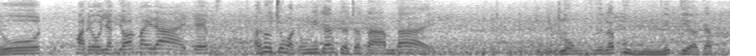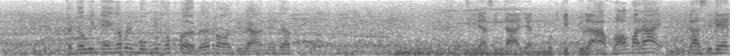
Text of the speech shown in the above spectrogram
ดูมาริโอยังย้อนไม่ได้เกมอนุจังหวะตรงนี้ครับเกือบจะตามได้ ลงพื้นแล้วอื้อหือนิดเดียวครับ แต่กวินเองก็เป็นมุมที่เขาเปิดไว้รออยู่แล้วนะครับสีหน้าสีตายังหมุดกิดอยู่แล้วอ้าวคล้องมาได้ กาซิเดต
